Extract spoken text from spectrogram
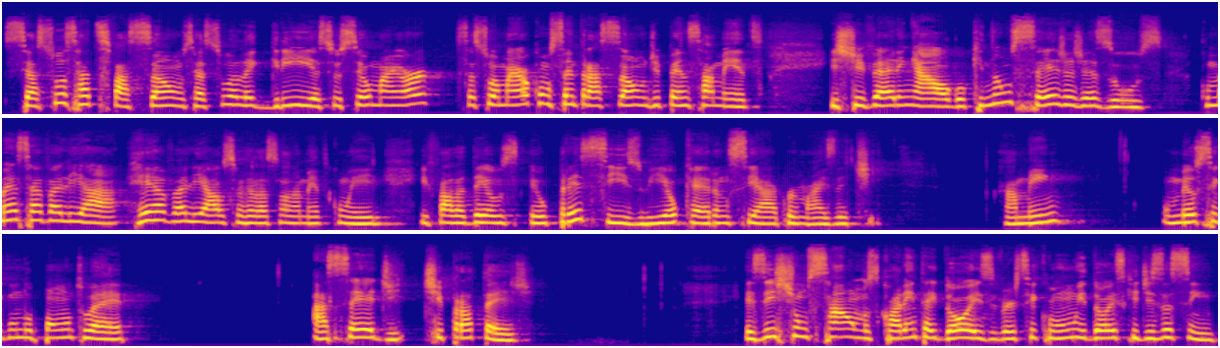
Se a sua satisfação, se a sua alegria, se, o seu maior, se a sua maior concentração de pensamentos estiver em algo que não seja Jesus, comece a avaliar, reavaliar o seu relacionamento com Ele e fala: Deus, eu preciso e eu quero ansiar por mais de Ti. Amém? O meu segundo ponto é: a sede te protege. Existe um Salmos 42, versículo 1 e 2 que diz assim:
